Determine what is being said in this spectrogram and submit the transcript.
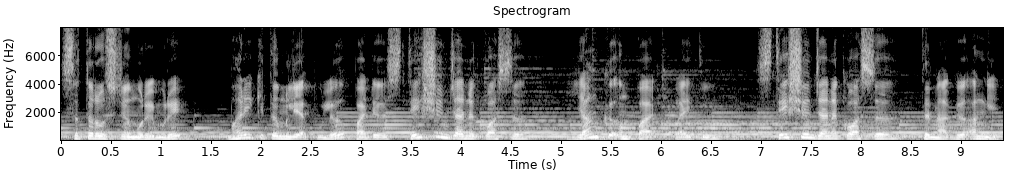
Seterusnya murid-murid, mari kita melihat pula pada stesen jana kuasa yang keempat iaitu stesen jana kuasa tenaga angin.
